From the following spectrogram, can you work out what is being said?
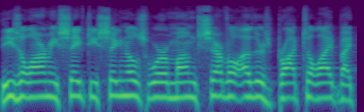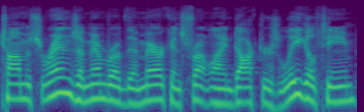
These alarming safety signals were among several others brought to light by Thomas Renz, a member of the America's Frontline Doctors legal team,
